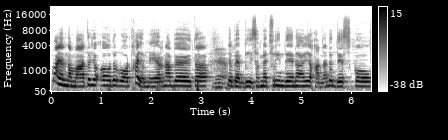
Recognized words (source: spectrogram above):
Maar naarmate je ouder wordt, ga je meer naar buiten. Je bent bezig met vriendinnen, je gaat naar de disco.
